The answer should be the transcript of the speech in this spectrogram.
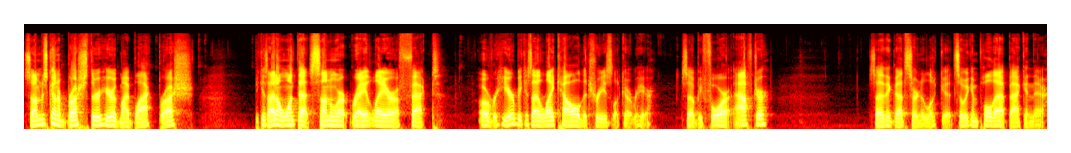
So I'm just going to brush through here with my black brush because I don't want that sun ray layer effect over here because I like how all the trees look over here. So before, after. So I think that's starting to look good. So we can pull that back in there.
